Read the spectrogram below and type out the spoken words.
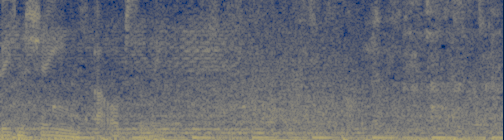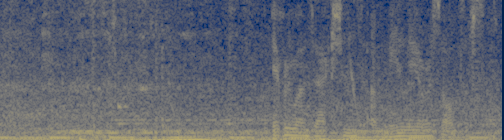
These machines are obsolete. Everyone's actions are merely a result of something.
